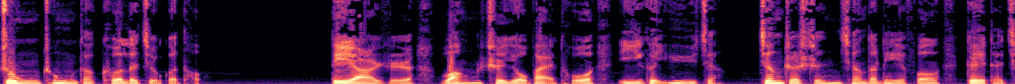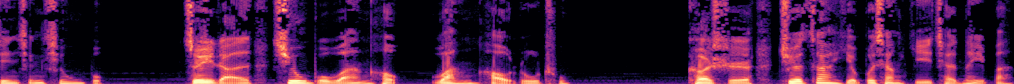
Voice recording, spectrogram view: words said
重重的磕了九个头。第二日，王氏又拜托一个玉匠，将这神像的裂缝给他进行修补。虽然修补完后完好如初，可是却再也不像以前那般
